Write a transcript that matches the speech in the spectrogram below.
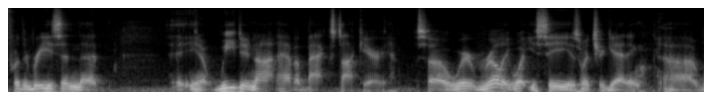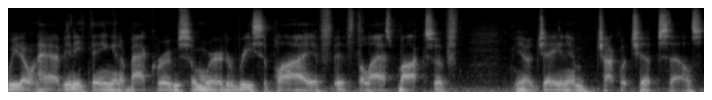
for the reason that you know we do not have a backstock area. So we're really what you see is what you're getting. Uh, we don't have anything in a back room somewhere to resupply if, if the last box of you know J and M chocolate chip sells.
